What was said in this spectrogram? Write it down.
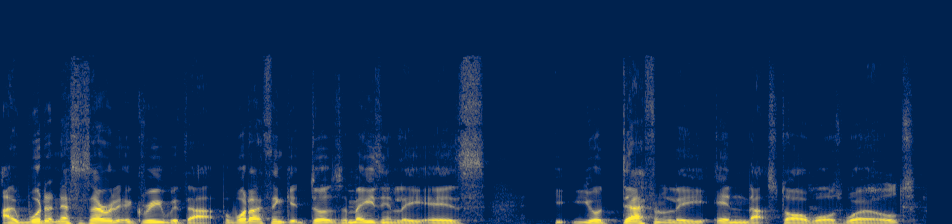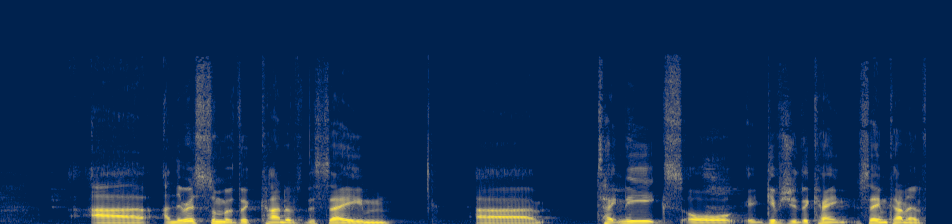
I wouldn't necessarily agree with that. But what I think it does amazingly is you're definitely in that Star Wars world. Uh, and there is some of the kind of the same uh, techniques, or it gives you the same kind of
